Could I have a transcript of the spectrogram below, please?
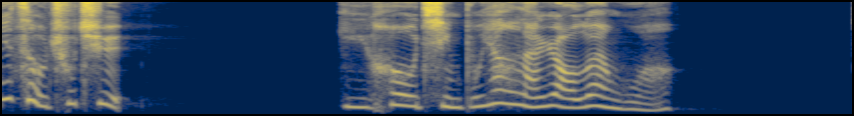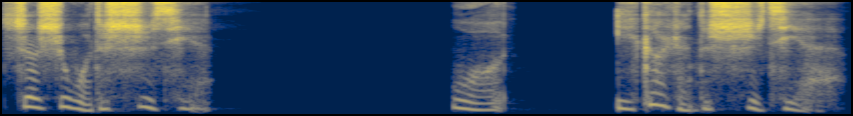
你走出去，以后请不要来扰乱我。这是我的世界，我一个人的世界。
